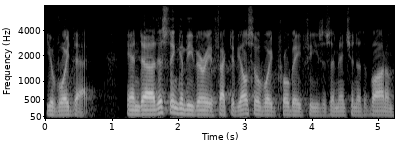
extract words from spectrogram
You avoid that. And uh, this thing can be very effective. You also avoid probate fees, as I mentioned at the bottom.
